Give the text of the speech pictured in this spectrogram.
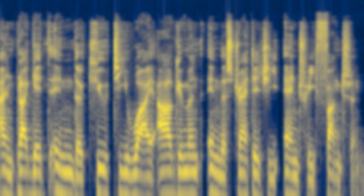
and plug it in the QTY argument in the strategy entry function.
